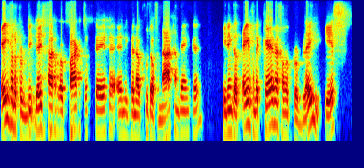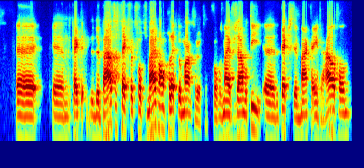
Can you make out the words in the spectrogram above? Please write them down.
een van de deze vraag heb ik ook vaker teruggekregen en ik ben er ook goed over na gaan denken. Ik denk dat een van de kernen van het probleem is, eh, ehm, kijk, de, de basistekst wordt volgens mij gewoon gelegd door Mark Rutte. Volgens mij verzamelt die eh, de teksten, maakt er één verhaal van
